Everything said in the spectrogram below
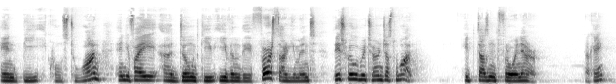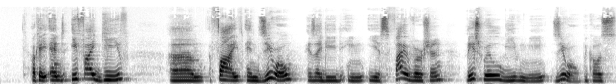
and b equals to 1. And if I uh, don't give even the first argument, this will return just 1. It doesn't throw an error. Okay? Okay, and if I give um, 5 and 0, as I did in ES5 version, this will give me 0 because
